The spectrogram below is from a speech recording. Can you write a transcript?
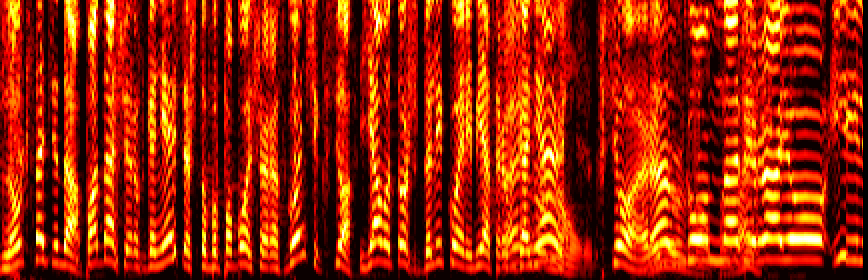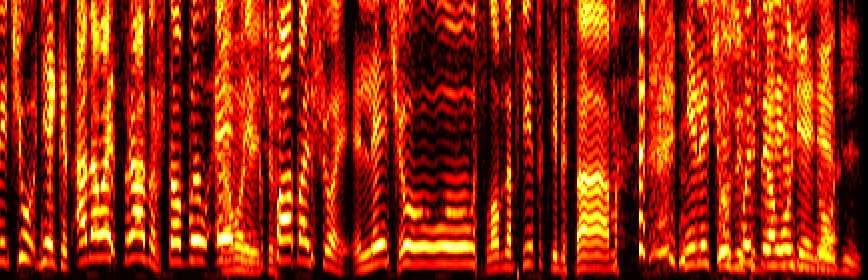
Ну, кстати, да, подальше разгоняйся, чтобы побольше разгончик. Все, я вот тоже далеко, ребят, разгоняюсь. Все, разгон набираю и лечу. Некит, а давай сразу, чтобы был эпик лечишь? по большой. Лечу, словно птица к небесам. Не лечу в Слушай, смысле лечения. долгий.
